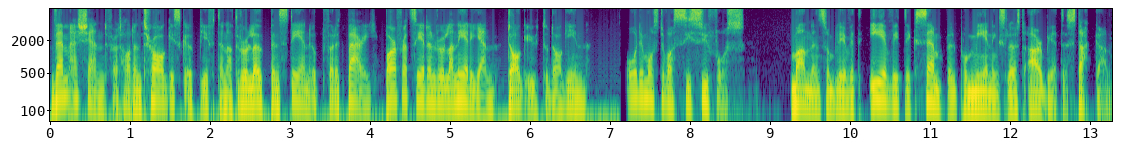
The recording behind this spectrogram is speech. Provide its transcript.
vem är känd för att ha den tragiska uppgiften att rulla upp en sten uppför ett berg bara för att se den rulla ner igen, dag ut och dag in? Och det måste vara Sisyfos, mannen som blev ett evigt exempel på meningslöst arbete, stackarn.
